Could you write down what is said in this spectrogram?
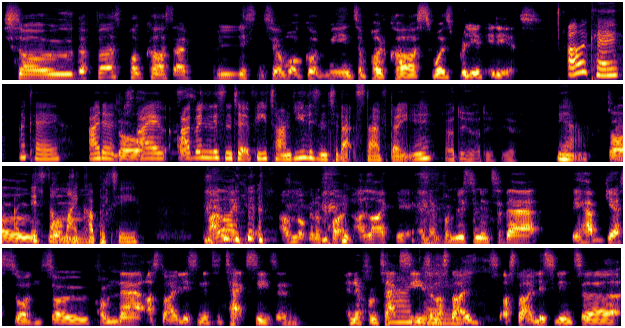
So the first podcast I've listened to and what got me into podcasts was Brilliant Idiots. Oh, okay, okay. I don't. So, I I've only listened to it a few times. You listen to that stuff, don't you? I do, I do, yeah. Yeah. So it's not my cup of tea. I like it. I'm not gonna front. I like it. And then from listening to that, they have guests on. So from that, I started listening to Tax Season, and then from Tax Season, I started I started listening to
